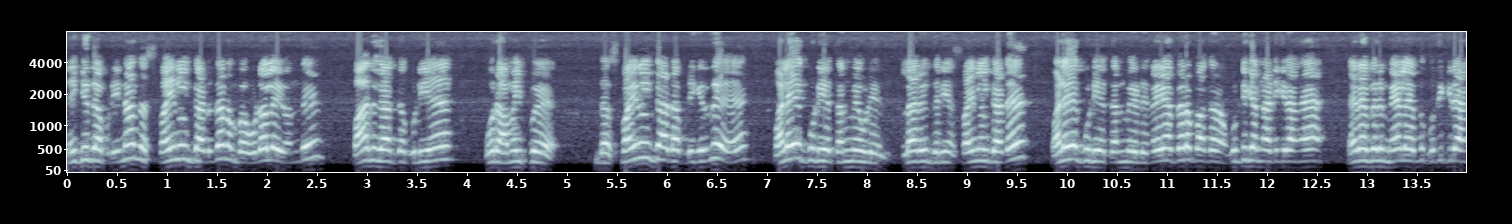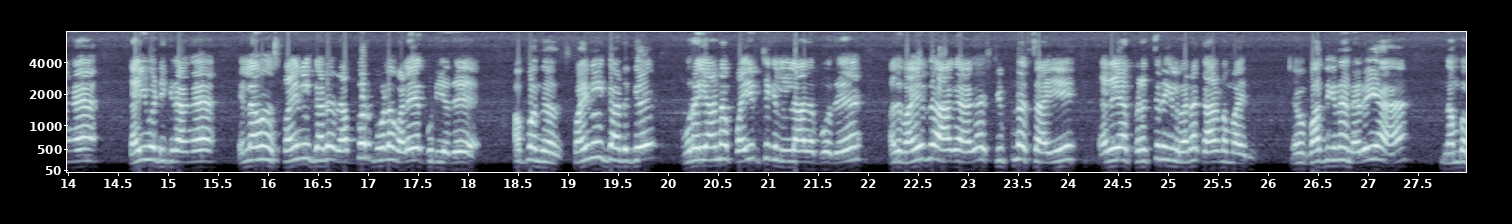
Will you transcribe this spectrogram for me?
நிற்குது அப்படின்னா அந்த ஸ்பைனல் கார்டு தான் நம்ம உடலை வந்து பாதுகாக்கக்கூடிய ஒரு அமைப்பு. இந்த ஸ்பைனல் கார்டு அப்படிங்கிறது வளையக்கூடிய தன்மை உடையது எல்லாருக்கும் தெரியும் ஸ்பைனல் கார்டு வளையக்கூடிய தன்மை உடையது நிறைய பேரை பார்க்குறோம். குட்டி கண்ணு அடிக்கிறாங்க. நிறைய பேர் மேலே இருந்து குதிக்கிறாங்க கைவடிக்கிறாங்க எல்லாமே ஸ்பைனல் கார்டு ரப்பர் போல வளையக்கூடியது. அப்போ அந்த ஸ்பைனல் கார்டுக்கு முறையான பயிற்சிகள் இல்லாத போது அது வயது ஆக ஆக ஸ்டிப்னஸ் ஆகி நிறைய பிரச்சனைகள் வர காரணமாயிருது இப்போ பார்த்தீங்கன்னா நிறைய நம்ம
